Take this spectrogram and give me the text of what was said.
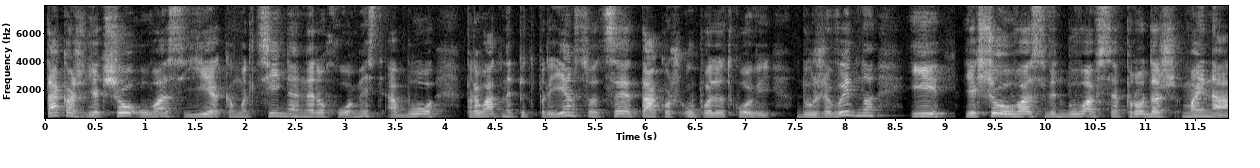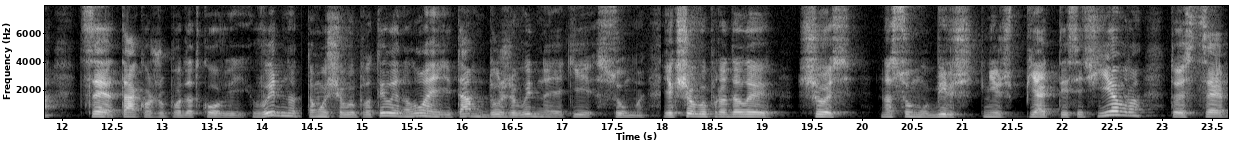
Також, якщо у вас є комерційна нерухомість або приватне підприємство, це також у податковій дуже видно. І якщо у вас відбувався продаж майна, це також у податковій видно, тому що ви платили налоги і там дуже видно, які суми. Якщо ви продали щось на суму більш ніж 5 тисяч євро, тобто це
